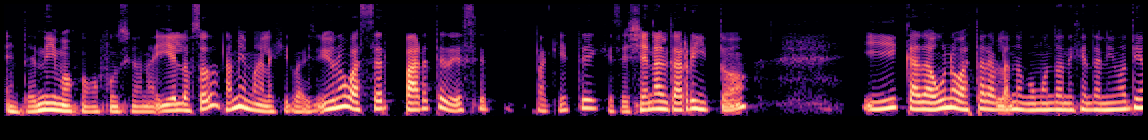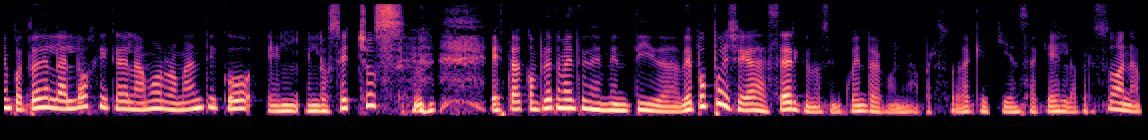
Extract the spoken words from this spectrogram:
entendimos cómo funciona. Y los otros también van a elegir varios. Y uno va a ser parte de ese paquete que se llena el carrito y cada uno va a estar hablando con un montón de gente al mismo tiempo. Entonces la lógica del amor romántico en, los hechos está completamente desmentida. Después puede llegar a ser que uno se encuentra con la persona que piensa que es la persona,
